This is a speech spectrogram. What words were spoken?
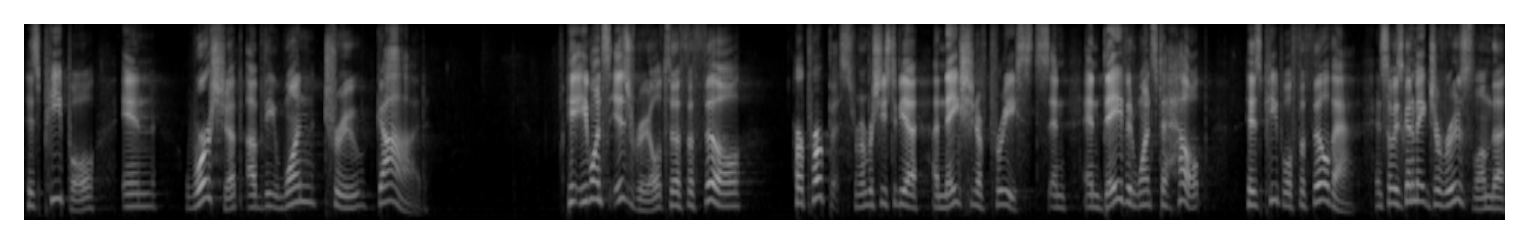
his people in worship of the one true God. He, he wants Israel to fulfill her purpose. Remember, she's to be a, a nation of priests, and, and David wants to help his people fulfill that. And so he's going to make Jerusalem the,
